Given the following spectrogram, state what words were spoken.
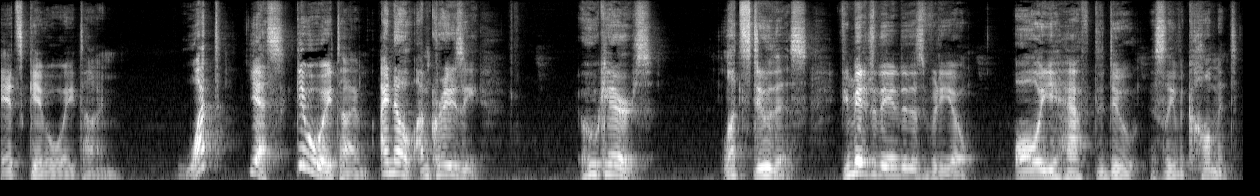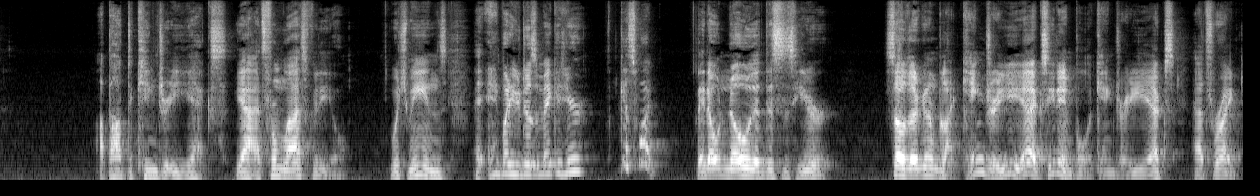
it's giveaway time. What? Yes, giveaway time. I know, I'm crazy. Who cares? Let's do this. If you made it to the end of this video, all you have to do is leave a comment about the Kingdra EX. Yeah, it's from last video. Which means that anybody who doesn't make it here, guess what? They don't know that this is here. So they're gonna be like, Kingdra EX, he didn't pull a Kingdra EX. That's right.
